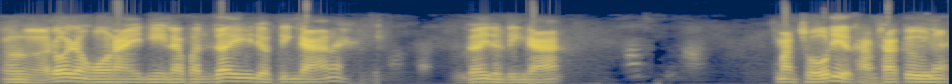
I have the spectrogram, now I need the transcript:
Ở đôi đồng hồ này thì là phần dây được đính đá này. Dây được đính đá mặt số thì được khảm sa cư này.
